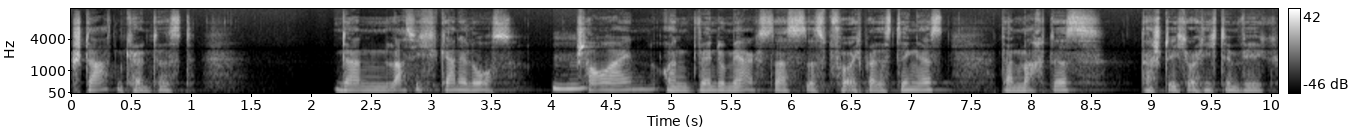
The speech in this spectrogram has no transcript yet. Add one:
starten könntest, dann lass ich gerne los. Mhm. Schau rein und wenn du merkst, dass das für euch beides Ding ist, dann macht es, dann stehe ich euch nicht im Weg.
